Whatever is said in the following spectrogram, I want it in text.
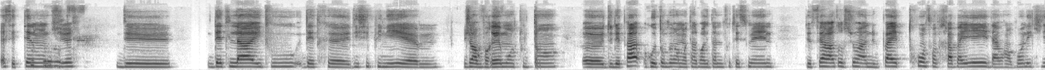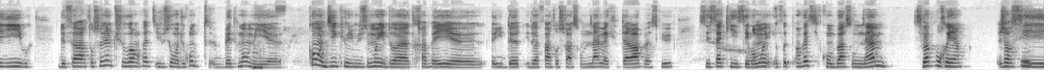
Eh, c'est tellement dur de d'être là et tout, d'être euh, discipliné, euh, genre vraiment tout le temps, de ne pas retomber en mental breakdown toutes les semaines, de faire attention à ne pas être trop en train de travailler, d'avoir un bon équilibre, de faire attention même, tu vois, en fait, je me suis rendu compte bêtement, mais quand on dit que le musulman, il doit travailler, euh, il, doit, il, doit, faire attention à son âme, etc., parce que c'est ça qui, c'est vraiment, en fait, il combat son âme, c'est pas pour rien. Genre, c'est,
